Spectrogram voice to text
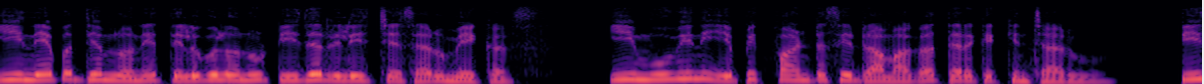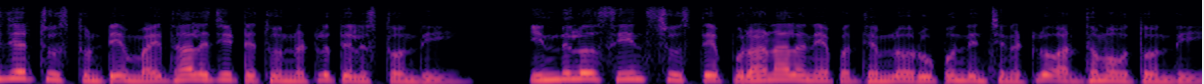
ఈ నేపథ్యంలోనే తెలుగులోనూ టీజర్ రిలీజ్ చేశారు మేకర్స్. ఈ మూవీని ఎపిక్ ఫాంటసీ డ్రామాగా తెరకెక్కించారు. టీజర్ చూస్తుంటే మైథాలజీ టచ్ ఉన్నట్లు తెలుస్తోంది. ఇందులో సీన్స్ చూస్తే పురాణాల నేపథ్యంలో రూపొందించినట్లు అర్థమవుతోంది.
